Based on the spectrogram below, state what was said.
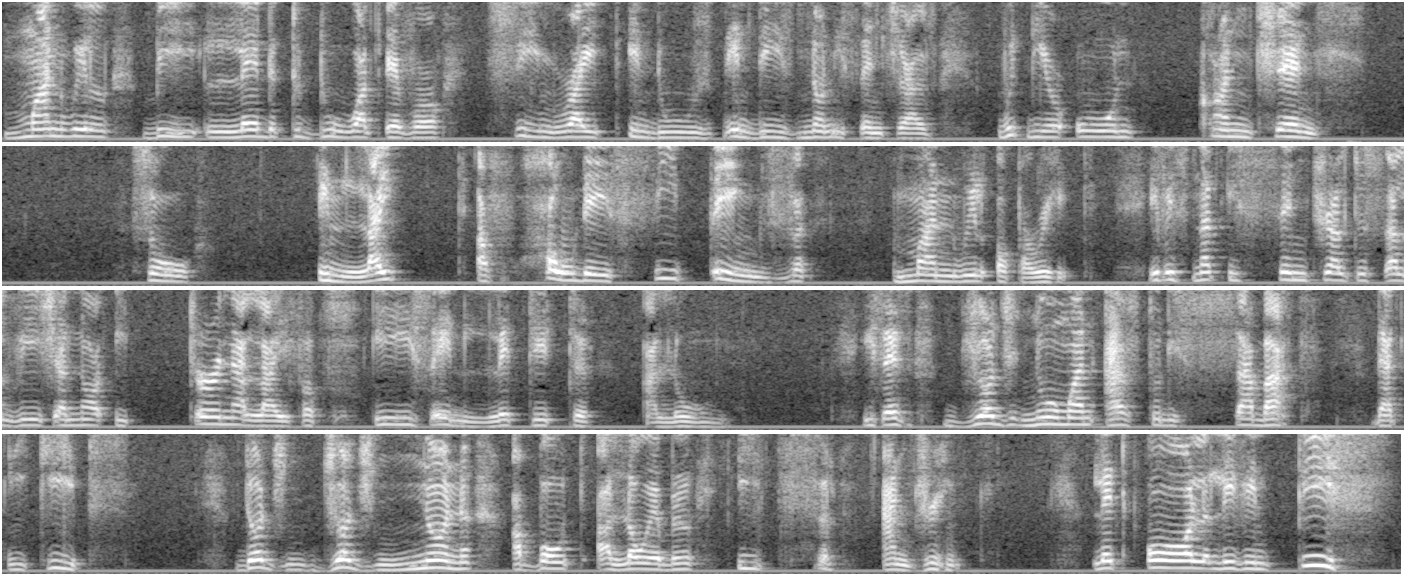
Man will be led to do whatever seem right in those in these non-essentials with their own conscience. So in light of how they see things, man will operate. if it's not essential to salvation or eternal life, he's saying, let it alone. He says, judge no man as to the Sabbath that he keeps. Judge, judge none about allowable eats and drink. Let all live in peace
